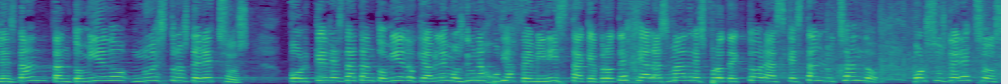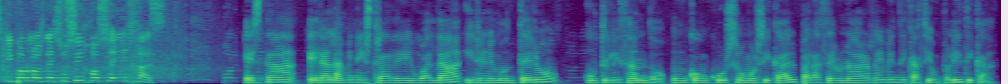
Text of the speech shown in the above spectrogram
les dan tanto miedo nuestros derechos, por qué les da tanto miedo que hablemos de una justicia feminista que protege a las madres protectoras que están luchando por sus derechos y por los de sus hijos e hijas. Esta era la ministra de Igualdad, Irene Montero, utilizando un concurso musical para hacer una reivindicación política.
